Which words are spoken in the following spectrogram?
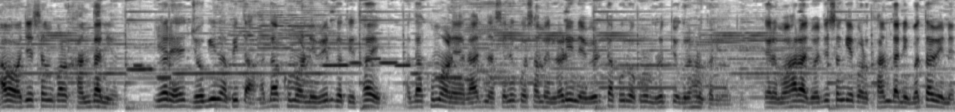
આવા અજયસંગ પણ ખાનદાની હતા. જ્યારે જોગીના પિતા હદાખુમાણની વીરગતિ થઈ હદાખુમાણે રાજના સૈનિકો સામે લડીને વીરતાપૂર્વકનું મૃત્યુ ગ્રહણ કર્યું હતું. ત્યારે મહારાજ વજયસંઘે પણ ખાનદાની બતાવીને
